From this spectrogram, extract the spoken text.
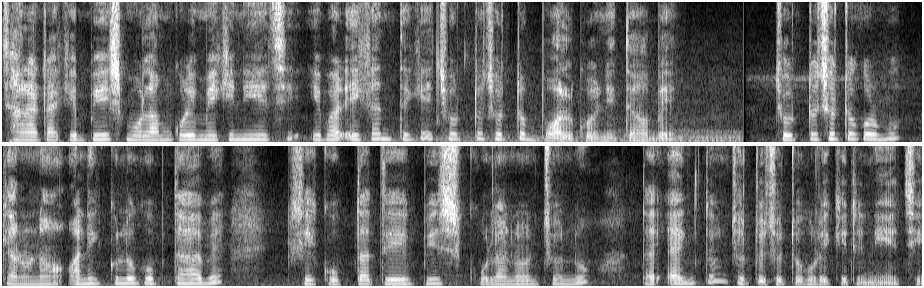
ছানাটাকে বেশ মোলাম করে মেখে নিয়েছি। এবার এখান থেকে ছোট্ট ছোট্ট বল করে নিতে হবে। ছোট্ট ছোট্ট করব, কেননা অনেকগুলো কোপ্তা হবে। সেই কোপ্তাতে বেশ কোলানোর জন্য তাই একদম ছোট ছোট করে কেটে নিয়েছি।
